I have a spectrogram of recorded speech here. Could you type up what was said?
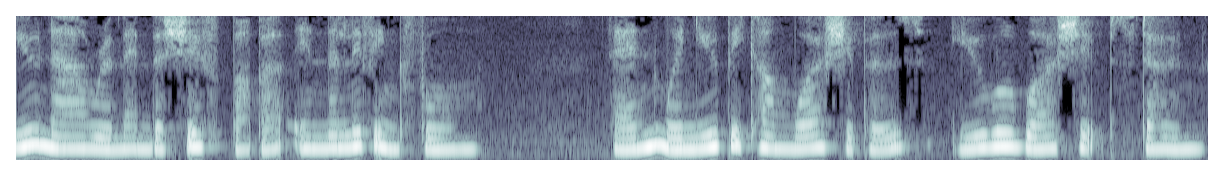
You now remember Shiv Baba in the living form. Then, when you become worshippers, you will worship stone.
